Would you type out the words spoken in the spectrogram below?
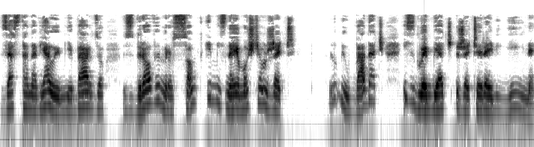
zastanawiały mnie bardzo zdrowym rozsądkiem i znajomością rzeczy. Lubił badać i zgłębiać rzeczy religijne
